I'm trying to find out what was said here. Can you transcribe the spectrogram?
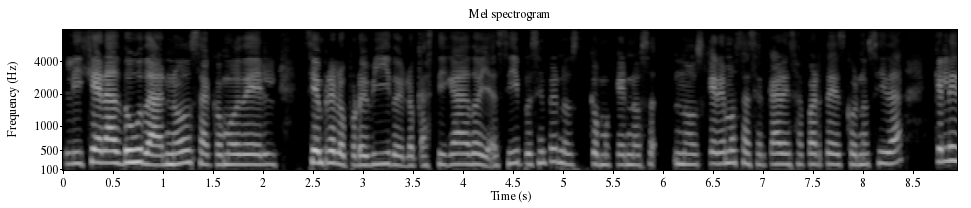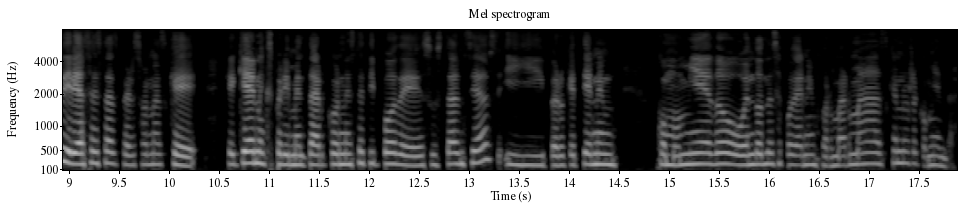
ligera duda, ¿no? O sea, como del siempre lo prohibido y lo castigado y así, pues siempre nos, como que nos, nos queremos acercar a esa parte desconocida. ¿Qué le dirías a estas personas que, que quieren experimentar con este tipo de sustancias y, pero que tienen como miedo o en dónde se pueden informar más? ¿Qué nos recomiendas?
